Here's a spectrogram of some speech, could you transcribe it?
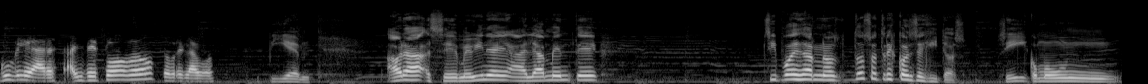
googlear, hay de todo sobre la voz. Bien. Ahora se me viene a la mente si podés darnos dos o tres consejitos, ¿sí? Como un...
